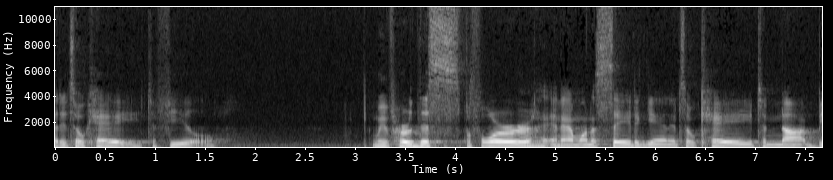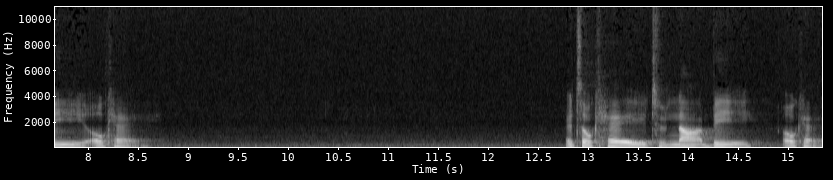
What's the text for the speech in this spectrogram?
That it's okay to feel. We've heard this before, and I want to say it again it's okay to not be okay. It's okay to not be okay.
